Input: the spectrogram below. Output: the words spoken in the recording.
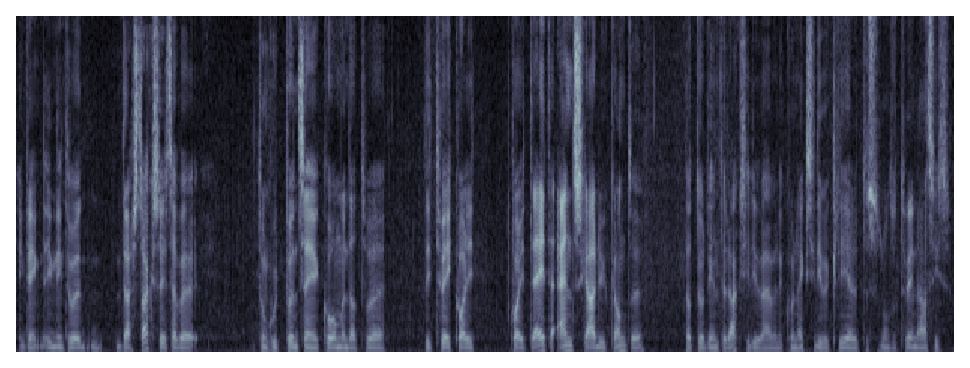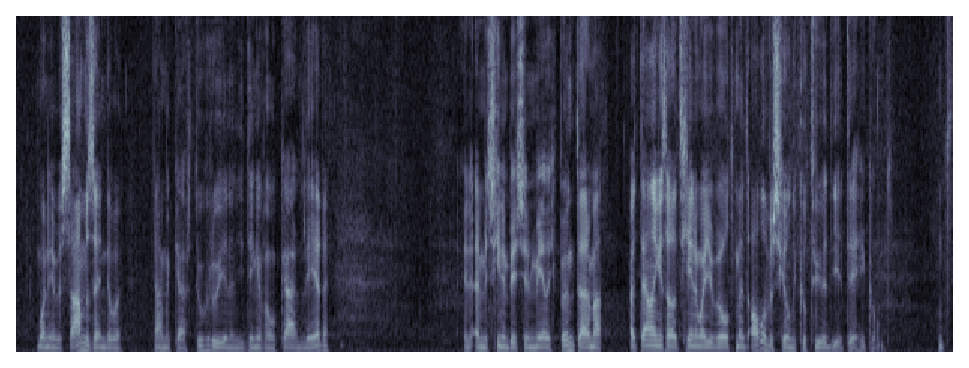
Ik denk, ik denk dat we daar straks steeds hebben tot een goed punt zijn gekomen dat we die twee kwali- kwaliteiten en schaduwkanten, dat door de interactie die we hebben, de connectie die we creëren tussen onze twee naties, wanneer we samen zijn, dat we naar elkaar toe groeien en die dingen van elkaar leren. En, en misschien een beetje een melig punt daar, maar uiteindelijk is dat hetgene wat je wilt met alle verschillende culturen die je tegenkomt. Want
